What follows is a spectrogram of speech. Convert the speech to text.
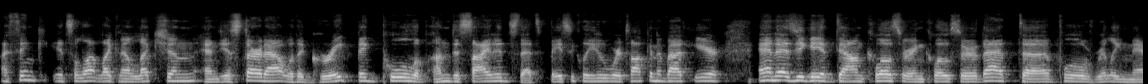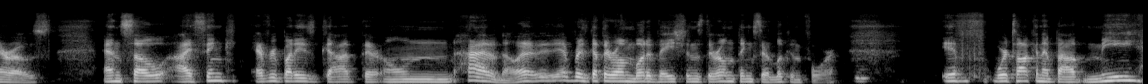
I think it's a lot like an election, and you start out with a great big pool of undecideds. That's basically who we're talking about here. And as you get down closer and closer, that uh, pool really narrows. And so I think everybody's got their own, I don't know, everybody's got their own motivations, their own things they're looking for. Mm-hmm. If we're talking about me,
